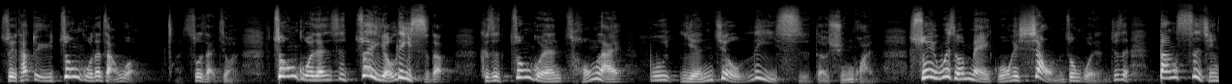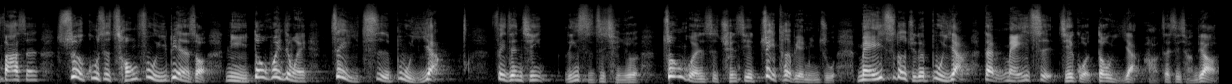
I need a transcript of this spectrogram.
所以他对于中国的掌握，说实在话，中国人是最有历史的，可是中国人从来。不研究历史的循环，所以为什么美国会笑我们中国人？就是当事情发生，所有故事重复一遍的时候，你都会认为这一次不一样。费正清临死之前就说：“中国人是全世界最特别民族，每一次都觉得不一样，但每一次结果都一样。”好，再次强调。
